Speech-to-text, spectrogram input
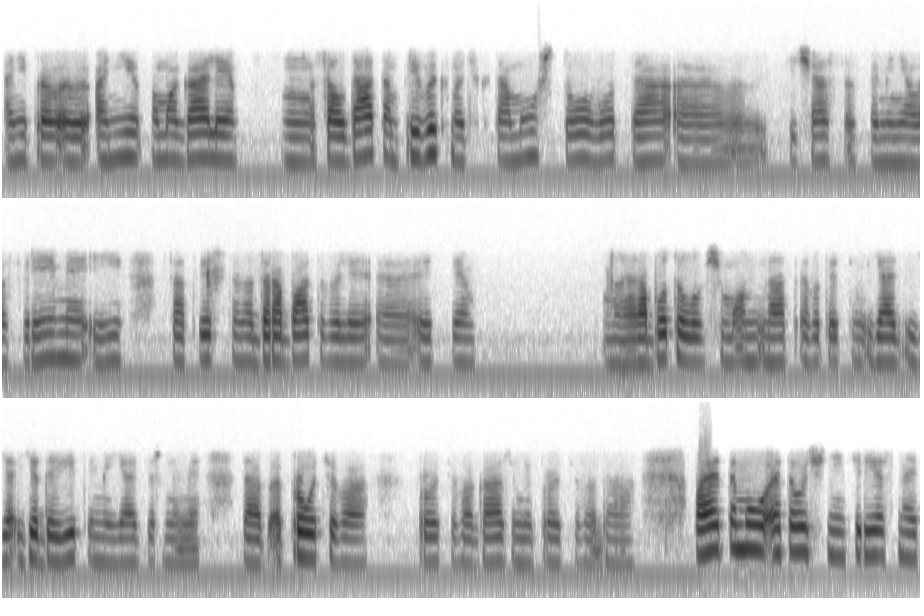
Они, э, они помогали солдатам привыкнуть к тому, что вот да, э, сейчас поменялось время и, соответственно, дорабатывали э, эти работал, в общем, он над вот этими ядовитыми ядерными, да, противо противогазами, противо, да. Поэтому это очень интересная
